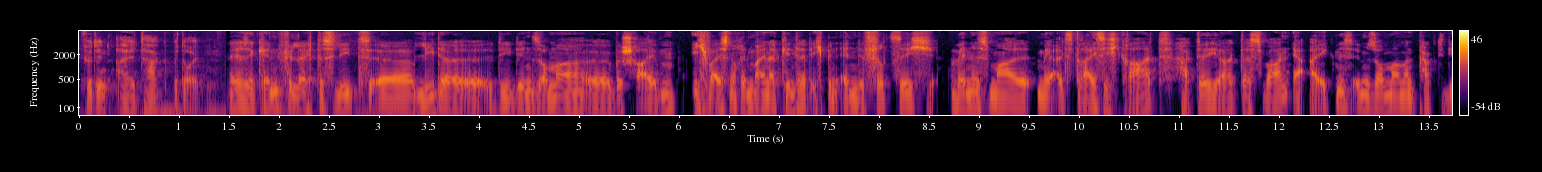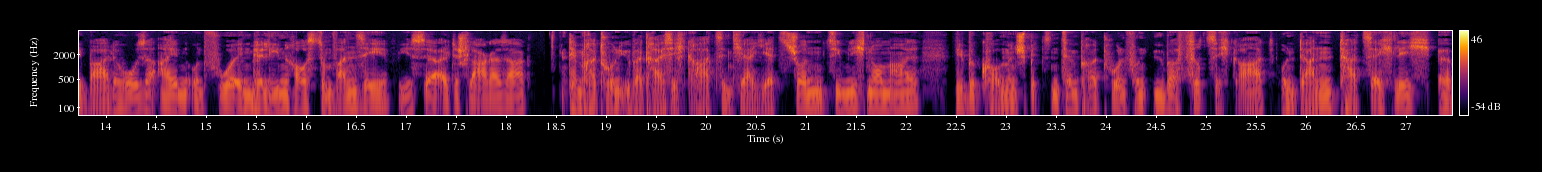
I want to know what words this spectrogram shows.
für den Alltag bedeuten? Ja, Sie kennen vielleicht das Lied, äh, Lieder, äh, die den Sommer äh, beschreiben. Ich weiß noch in meiner Kindheit, ich bin Ende 40, wenn es mal mehr als 30 Grad hatte, ja, das war ein Ereignis im Sommer, man packte die Badehose ein und fuhr in Berlin raus zum Wannsee, wie es der alte Schlager sagt. Temperaturen über 30 Grad sind ja jetzt schon ziemlich normal. Wir bekommen Spitzentemperaturen von über 40 Grad und dann tatsächlich äh,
